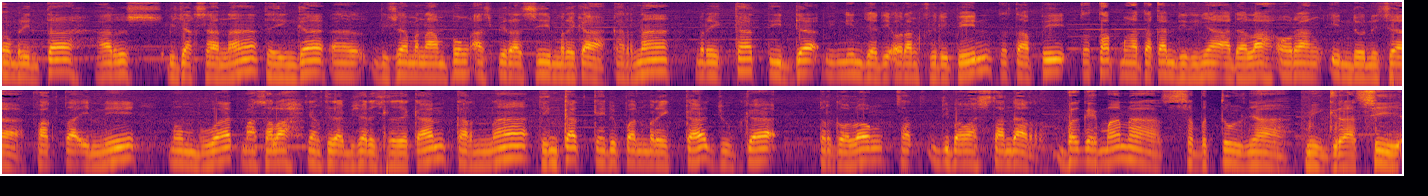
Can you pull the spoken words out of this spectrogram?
pemerintah harus bijaksana sehingga uh, bisa menampung aspirasi mereka karena mereka tidak ingin jadi orang Filipin tetapi tetap mengatakan dirinya adalah orang Indonesia. Fakta ini membuat masalah yang tidak bisa diselesaikan karena tingkat kehidupan mereka juga tergolong di bawah standar. Bagaimana sebetulnya migrasi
